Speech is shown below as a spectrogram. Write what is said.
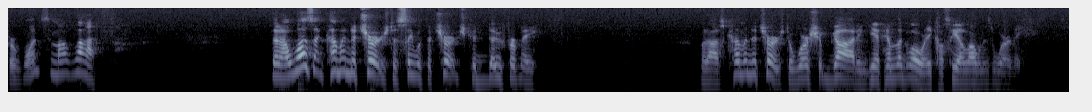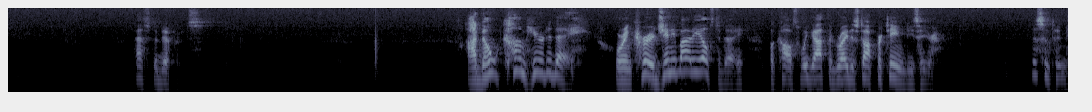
for once in my life that I wasn't coming to church to see what the church could do for me. But I was coming to church to worship God and give Him the glory because He alone is worthy. That's the difference. I don't come here today or encourage anybody else today because we got the greatest opportunities here. Listen to me.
